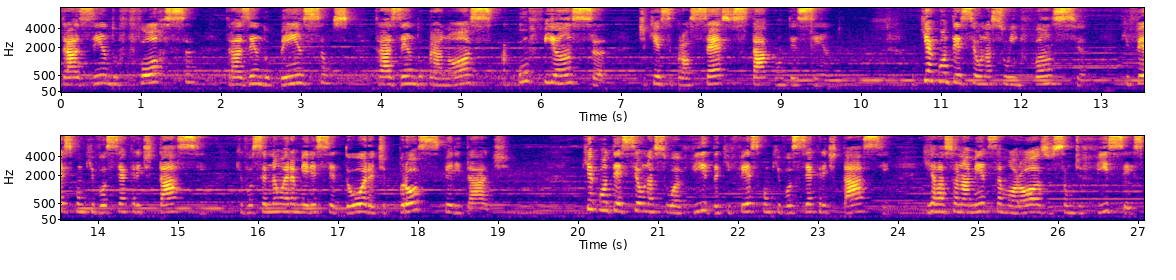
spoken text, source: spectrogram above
trazendo força, trazendo bênçãos, trazendo para nós a confiança de que esse processo está acontecendo. O que aconteceu na sua infância que fez com que você acreditasse que você não era merecedora de prosperidade? O que aconteceu na sua vida que fez com que você acreditasse que relacionamentos amorosos são difíceis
